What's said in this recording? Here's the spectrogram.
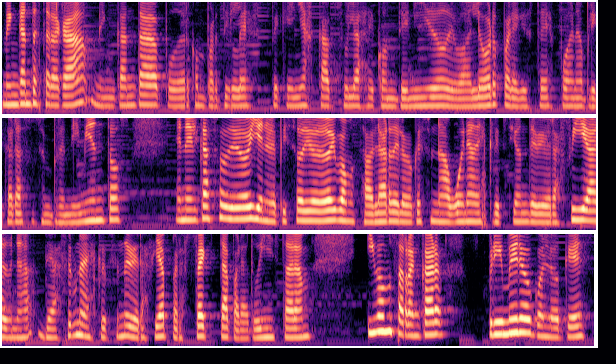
Me encanta estar acá, me encanta poder compartirles pequeñas cápsulas de contenido de valor para que ustedes puedan aplicar a sus emprendimientos. En el caso de hoy, en el episodio de hoy, vamos a hablar de lo que es una buena descripción de biografía, de, hacer una descripción de biografía perfecta para tu Instagram. Y vamos a arrancar primero con lo que es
